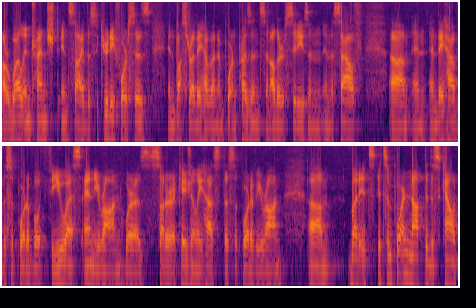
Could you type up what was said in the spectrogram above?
are well entrenched inside the security forces. In Basra, they have an important presence in other cities in, in the south. Um, and, and they have the support of both the US and Iran, whereas Sadr occasionally has the support of Iran. Um, but it's, it's important not to discount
